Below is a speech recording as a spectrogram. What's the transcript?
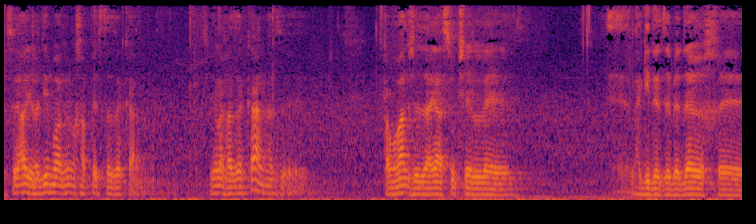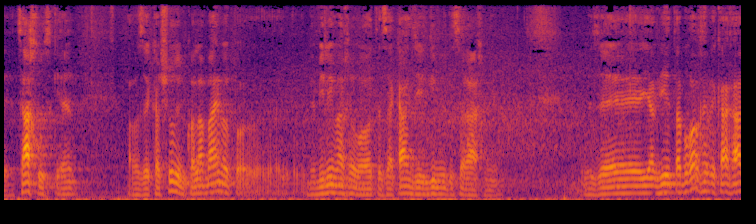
אז ילדים אוהבים לחפש את הזקן. כשיהיה לך זקן, אז אה, כמובן שזה היה סוג של, אה, להגיד את זה בדרך אה, צחוס, כן? אבל זה קשור עם כל המים פה. במילים אחרות, הזקן זה י"ג בסרחמים. וזה יביא את הברוכה וככה.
